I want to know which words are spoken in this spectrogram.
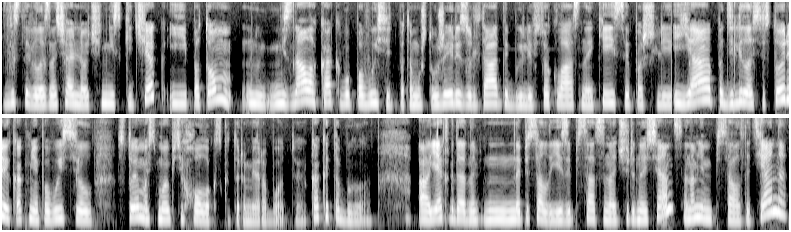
выставила изначально очень низкий чек, и потом ну, не знала, как его повысить, потому что уже результаты были, все классные, кейсы пошли. И я поделилась историей, как мне повысил стоимость мой психолог, с которым я работаю. Как это было? А я когда написала ей записаться на очередной сеанс, она мне написала, Татьяна,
